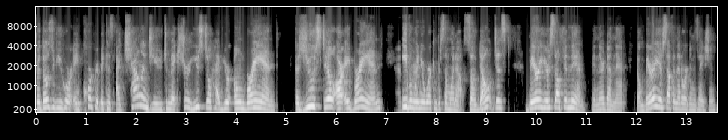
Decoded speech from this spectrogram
for those of you who are in corporate, because I challenge you to make sure you still have your own brand because you still are a brand, That's even when you're working for someone else. So don't just bury yourself in them. Been there, done that. Don't bury yourself in that organization.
